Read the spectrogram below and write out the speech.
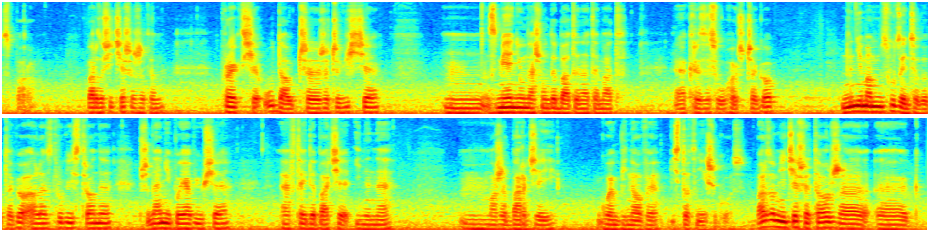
sporo. Bardzo się cieszę, że ten projekt się udał, czy rzeczywiście mm, zmienił naszą debatę na temat e, kryzysu uchodźczego. Nie mam złudzeń co do tego, ale z drugiej strony przynajmniej pojawił się e, w tej debacie inny, mm, może bardziej głębinowy, istotniejszy głos. Bardzo mnie cieszy to, że e,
